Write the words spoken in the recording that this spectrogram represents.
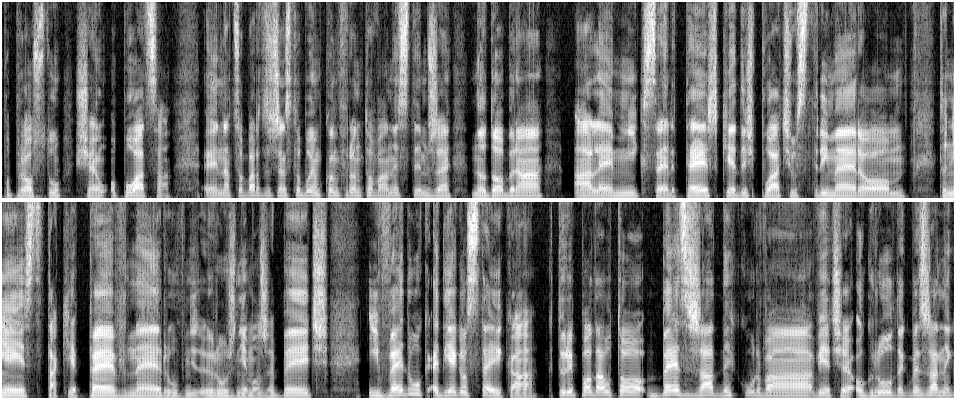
po prostu się opłaca. Y, Na co bardzo często byłem konfrontowany z tym, że no dobra, ale Mixer też kiedyś płacił streamerom, to nie jest takie pewne, również, różnie może być. I według Ediego Stejka, który podał to bez żadnych kurwa, wiecie, ogródek, bez żadnych,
